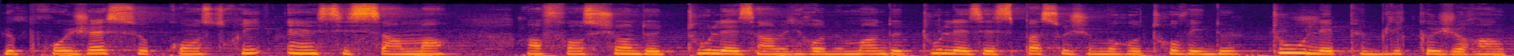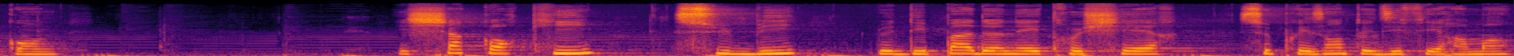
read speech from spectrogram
Le projet se construit incessamment en fonction de tous les environnements, de tous les espaces où je me retrouve et de tous les publics que je rencontre. Et chaque corps qui subit le départ d'un être cher se présente différemment.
